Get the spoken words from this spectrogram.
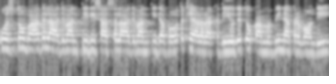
ਉਸ ਤੋਂ ਬਾਅਦ ਲਾਜਵੰਤੀ ਦੀ ਸੱਸ ਲਾਜਵੰਤੀ ਦਾ ਬਹੁਤ ਖਿਆਲ ਰੱਖਦੀ, ਉਹਦੇ ਤੋਂ ਕੰਮ ਵੀ ਨਾ ਕਰਵਾਉਂਦੀ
